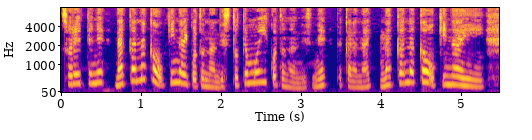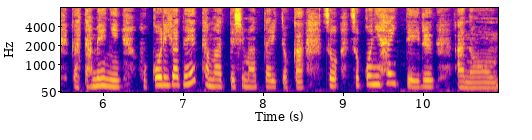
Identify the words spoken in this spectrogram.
それってね、なかなか起きないことなんです。とてもいいことなんですね。だからな、なかなか起きないがために、埃がね、溜まってしまったりとか、そう、そこに入っている、あの、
